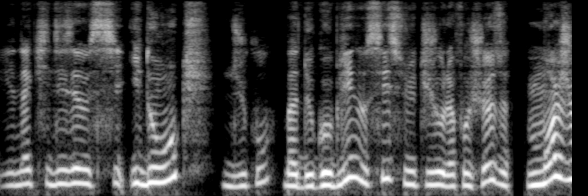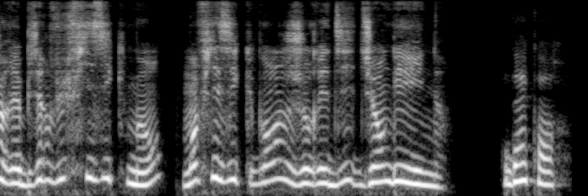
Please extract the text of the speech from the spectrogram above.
Il y en a qui disaient aussi Lee Dong-wook, du coup. Bah, de Goblin aussi, celui qui joue la faucheuse. Moi, j'aurais bien vu physiquement. Moi, physiquement, j'aurais dit Jang In. D'accord,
